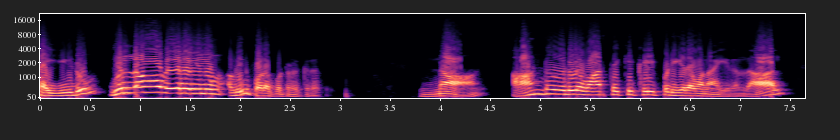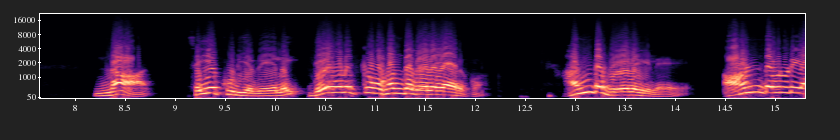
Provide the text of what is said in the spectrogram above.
கையிடும் எல்லா வேலையிலும் அப்படின்னு போடப்பட்டிருக்கிறது. நான் ஆண்டவருடைய வார்த்தைக்கு கீழ்ப்படுகிறவனாயிருந்தால் நான் செய்யக்கூடிய வேலை தேவனுக்கு உகந்த வேலையா இருக்கும். அந்த வேலையிலே ஆண்டவருடைய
